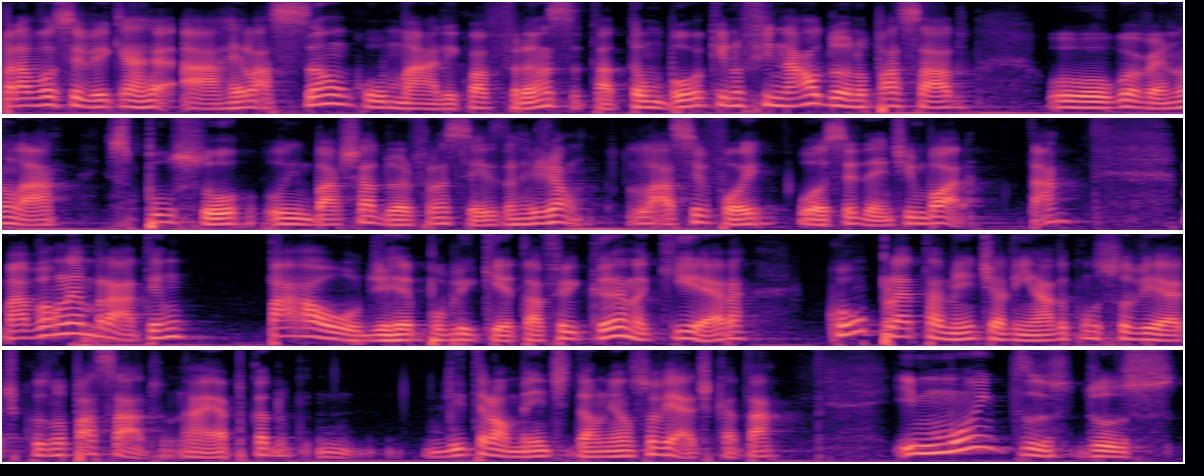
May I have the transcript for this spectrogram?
para você ver que a, a, relação com o Mali com a França está tão boa que no final do ano passado o governo lá expulsou o embaixador francês da região. Lá se foi o Ocidente embora, tá? Mas vamos lembrar, tem um pau de republiqueta africana que era completamente alinhado com os soviéticos no passado, na época do, literalmente da União Soviética, tá? E muitos dos,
